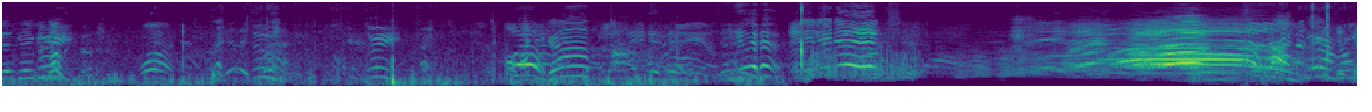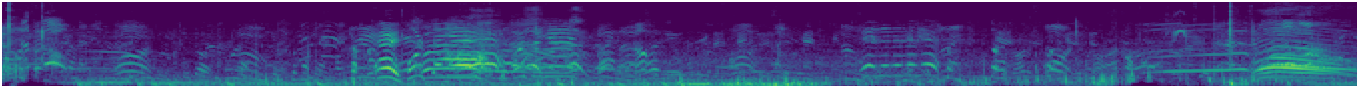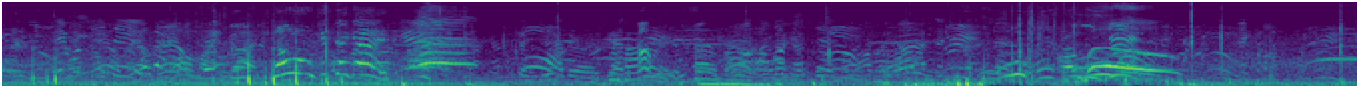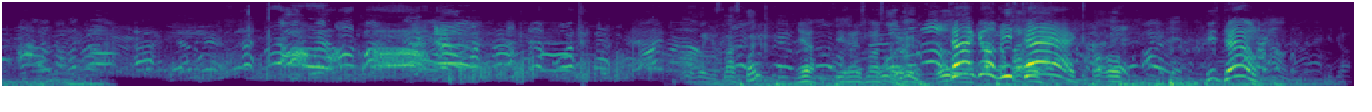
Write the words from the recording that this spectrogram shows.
Good, good, good. Go. Portuguese! Portuguese! Wait, his last play? Yeah, he has last play. Tag him! He's tagged! Uh-oh. He's down!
